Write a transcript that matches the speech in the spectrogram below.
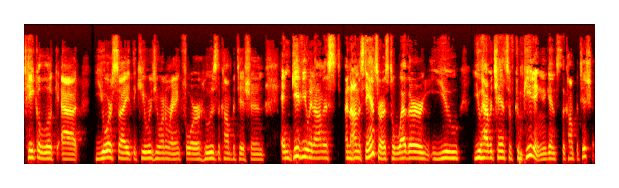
take a look at your site, the keywords you want to rank for, who is the competition, and give you an honest an honest answer as to whether you you have a chance of competing against the competition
